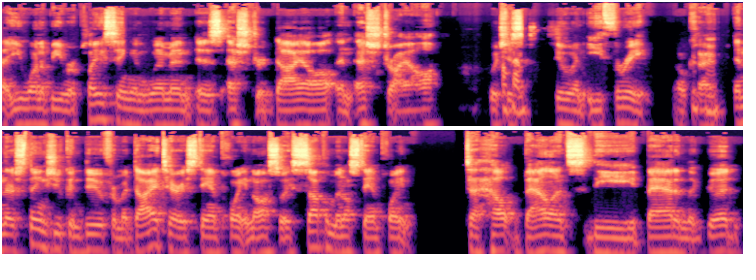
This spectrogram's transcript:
that you want to be replacing in women is estradiol and estriol, which okay. is 2 and E3. Okay. Mm-hmm. And there's things you can do from a dietary standpoint and also a supplemental standpoint to help balance the bad and the good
